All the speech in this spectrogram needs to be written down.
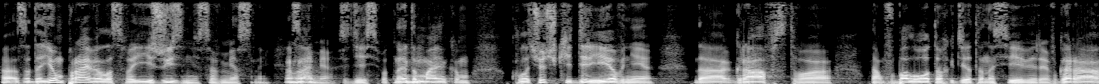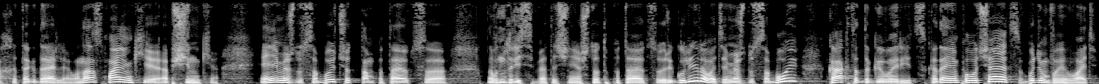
а, задаем правила своей жизни совместной uh-huh. сами здесь, вот на этом маленьком клочочке деревни, да, графства, там в болотах где-то на севере, в горах и так далее. У нас маленькие общинки, и они между собой что-то там пытаются, ну, внутри себя точнее, что-то пытаются урегулировать, а между собой как-то договориться. Когда не получается, будем воевать.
